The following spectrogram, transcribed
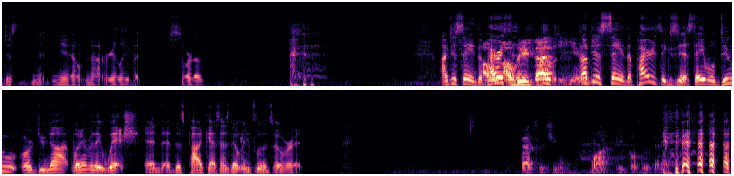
just you know, not really, but sort of. I'm just saying the I'll- pirates. I'll leave that the- to you. I'm just saying the pirates exist. They will do or do not whatever they wish, and uh, this podcast has no influence over it. That's what you want people to think.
